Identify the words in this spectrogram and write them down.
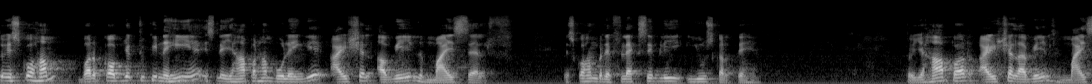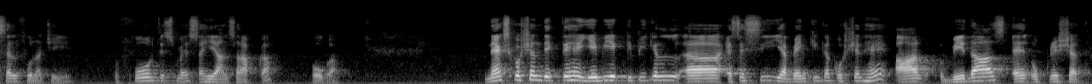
तो इसको हम वर्ब का ऑब्जेक्ट चूँकि नहीं है, इसलिए यहाँ पर हम बोलेंगे आई शेल अवेल माई सेल्फ इसको हम रिफ्लेक्सिवली यूज़ करते हैं। तो यहाँ पर आई शेल अवेल माई सेल्फ होना चाहिए। तो फोर्थ इसमें सही आंसर आपका होगा। नेक्स्ट क्वेश्चन देखते हैं। ये भी एक टिपिकल एसएससी या बैंकिंग का क्वेश्चन है। Are Vedas and Upanishad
